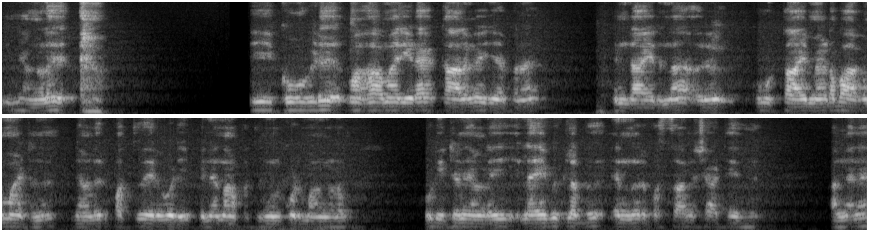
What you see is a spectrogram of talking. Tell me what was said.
ഞങ്ങൾ ഈ കോവിഡ് മഹാമാരിയുടെ കാലം കഴിഞ്ഞപ്പോൾ ഉണ്ടായിരുന്ന ഒരു കൂട്ടായ്മയുടെ ഭാഗമായിട്ടാണ് ഞങ്ങളൊരു പത്ത് പേര് കൂടി പിന്നെ നാൽപ്പത്തി മൂന്ന് കുടുംബാംഗങ്ങളും കൂടിയിട്ടാണ് ഞങ്ങൾ ഈ ലൈവ് ക്ലബ്ബ് എന്നൊരു പ്രസ്ഥാനം സ്റ്റാർട്ട് ചെയ്തത്. അങ്ങനെ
